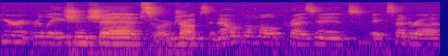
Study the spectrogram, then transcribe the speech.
parent relationships or drugs and alcohol present, etc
